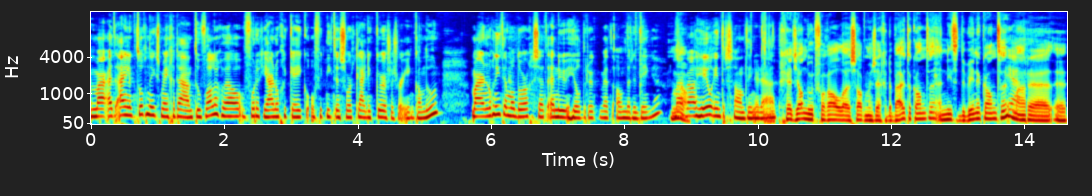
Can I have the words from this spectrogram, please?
Maar uiteindelijk toch niks mee gedaan. Toevallig wel vorig jaar nog gekeken of ik niet een soort kleine cursus erin kan doen. Maar nog niet helemaal doorgezet en nu heel druk met andere dingen. Maar Nou. wel heel interessant inderdaad. Gert-Jan doet vooral, eh, zal ik maar zeggen, de buitenkanten en niet de binnenkkanten. Ja. Maar, eh, eh,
